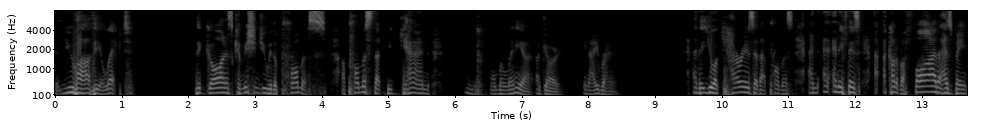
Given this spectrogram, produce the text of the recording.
that you are the elect, that God has commissioned you with a promise, a promise that began well, millennia ago in Abraham? and that you are carriers of that promise. And, and if there's a kind of a fire that has been,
